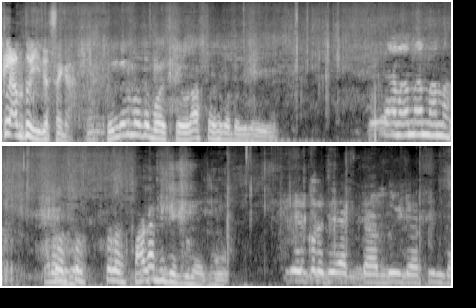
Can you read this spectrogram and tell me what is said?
ক্লান্ত হয়ে গেছে গা। সুন্দর মতো বয়স কেউ রাস্তা কথা বলে না না না না চলো পাকা দিকে ঘুরে বের করেছে একটা দুইটা তিনটা।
